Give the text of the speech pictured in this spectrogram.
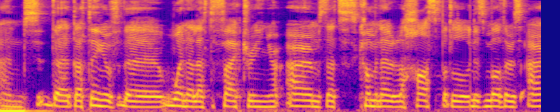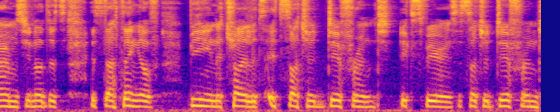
and that that thing of the when I left the factory in your arms that's coming out of the hospital in his mother's arms you know that's it's that thing of being a child it's, it's such a different experience it's such a different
